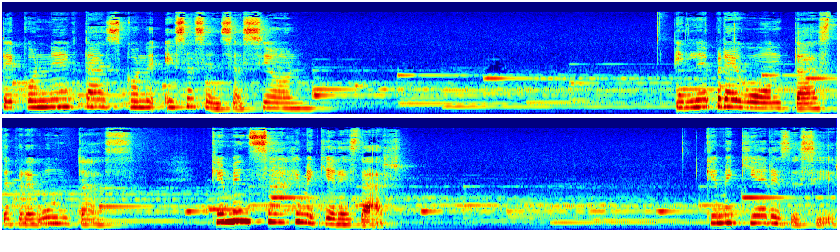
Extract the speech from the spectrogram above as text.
te conectas con esa sensación y le preguntas, te preguntas, ¿qué mensaje me quieres dar? ¿Qué me quieres decir?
